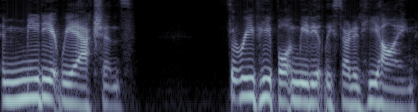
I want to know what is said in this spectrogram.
immediate reactions three people immediately started hee-hawing.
